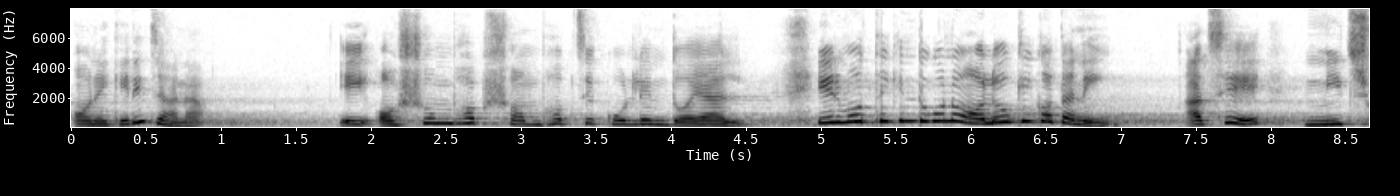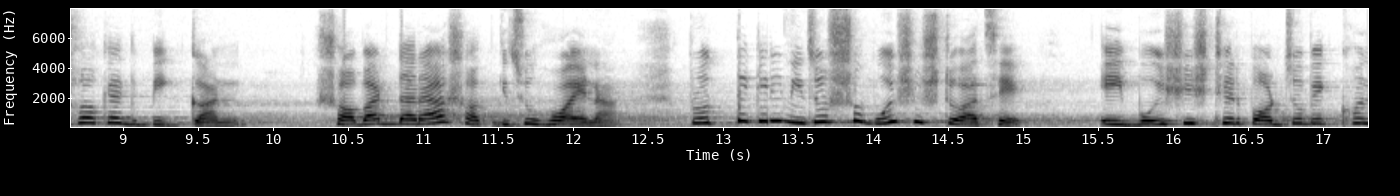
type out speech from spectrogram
অনেকেরই জানা। এই অসম্ভব সম্ভব যে করলেন দয়াল, এর মধ্যে কিন্তু কোনো অলৌকিকতা নেই। আছে নিছক এক বিজ্ঞান, সবার দ্বারা সব কিছু হয় না, প্রত্যেকেরই নিজস্ব বৈশিষ্ট্য আছে। এই বৈশিষ্ট্যের পর্যবেক্ষণ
